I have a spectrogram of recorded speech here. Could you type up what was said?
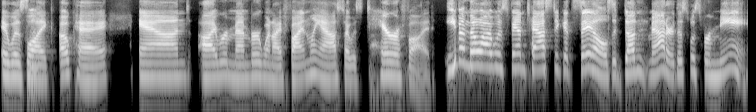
It was No. like, okay. And I remember when I finally asked, I was terrified. Even though I was fantastic at sales, it doesn't matter. This was for me.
